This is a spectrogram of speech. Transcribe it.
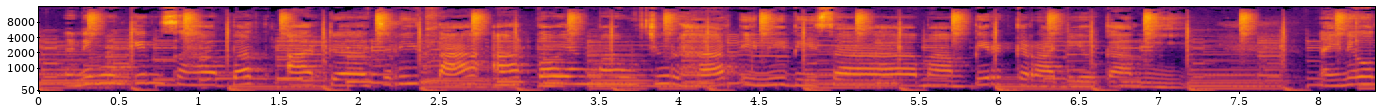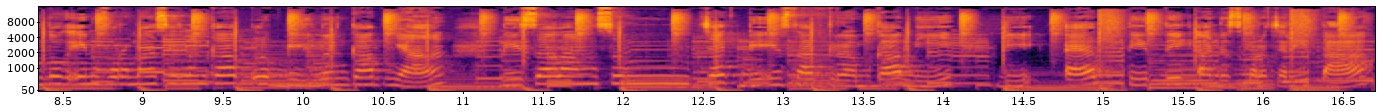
Nah, ini mungkin sahabat ada cerita atau yang mau curhat ini bisa mampir ke radio kami. Nah ini untuk informasi lengkap lebih lengkapnya bisa langsung cek di Instagram kami di @titik underscore cerita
